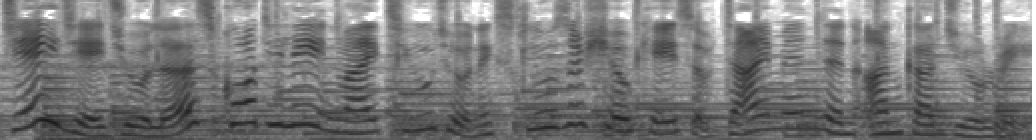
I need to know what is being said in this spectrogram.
JJ Jewelers cordially invites you to an exclusive showcase of diamond and uncut jewelry.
